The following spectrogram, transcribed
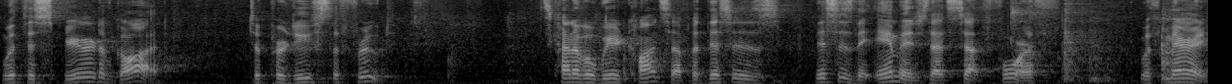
with the Spirit of God, to produce the fruit. It's kind of a weird concept, but this is, this is the image that's set forth with Mary.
